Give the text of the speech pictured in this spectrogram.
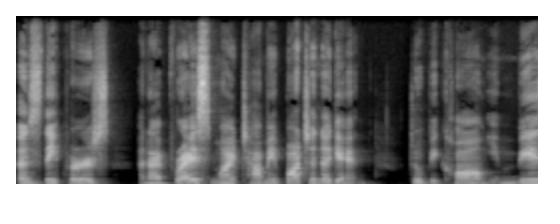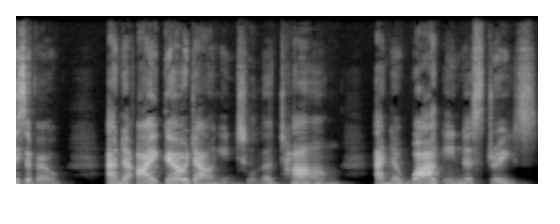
and slippers and I press my tummy button again to become invisible and I go down into the town and walk in the streets.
